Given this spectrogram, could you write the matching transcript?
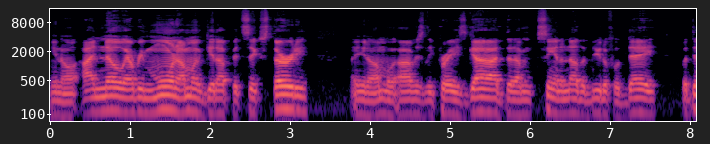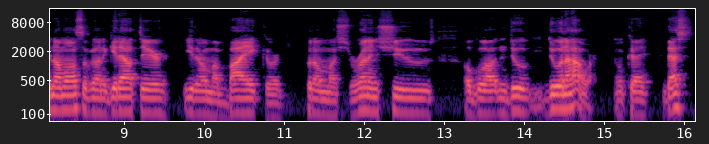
You know, I know every morning I'm gonna get up at six thirty. You know, I'm gonna obviously praise God that I'm seeing another beautiful day. But then I'm also going to get out there either on my bike or put on my running shoes or go out and do do an hour. Okay, that's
